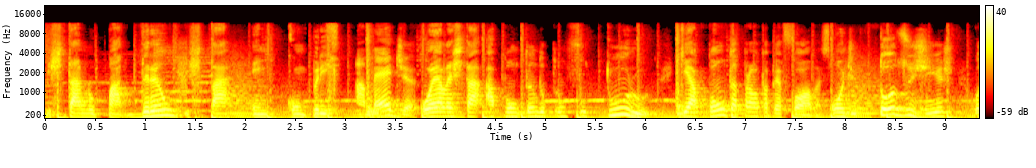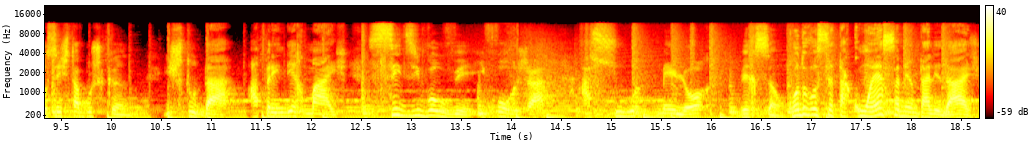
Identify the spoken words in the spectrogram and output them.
está no padrão, está em cumprir a média? Ou ela está apontando para um futuro que aponta para alta performance, onde todos os dias você está buscando estudar, aprender mais, se desenvolver e forjar a sua melhor versão. Quando você está com essa mentalidade,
